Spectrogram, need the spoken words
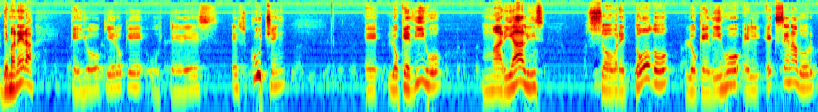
De manera que yo quiero que ustedes escuchen eh, lo que dijo Marialis sobre todo lo que dijo el ex senador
